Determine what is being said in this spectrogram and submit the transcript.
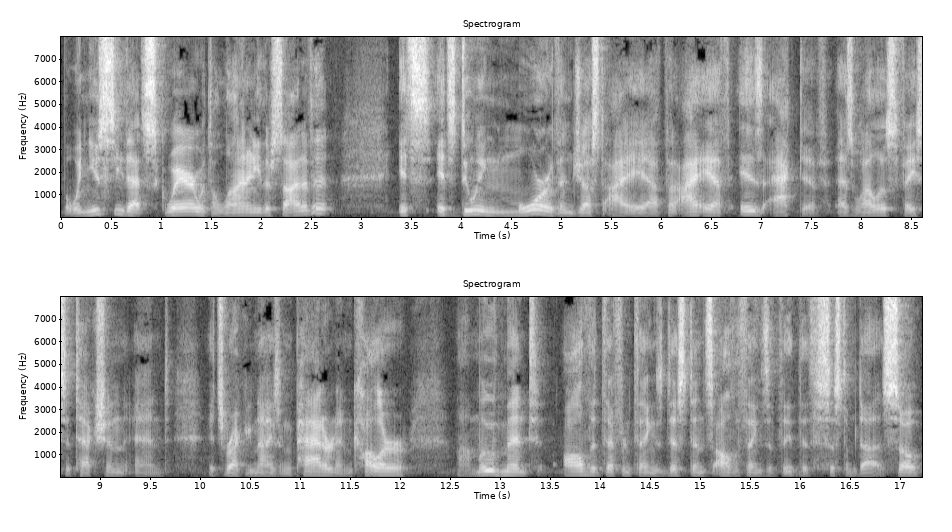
But when you see that square with a line on either side of it, it's it's doing more than just Eye AF, but Eye AF is active as well as face detection and it's recognizing pattern and color, uh, movement, all the different things, distance, all the things that the, the system does. So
